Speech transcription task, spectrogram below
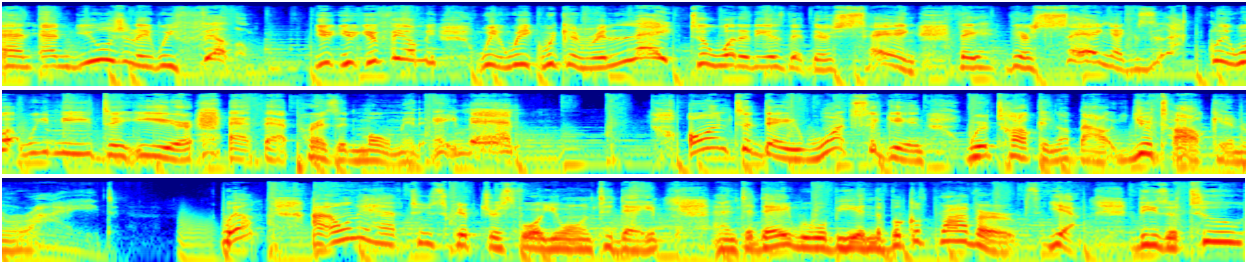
And and usually we feel them. You, you, you, feel me? We, we, we can relate to what it is that they're saying. They, they're saying exactly what we need to hear at that present moment. Amen. On today, once again, we're talking about you're talking right. Well, I only have two scriptures for you on today, and today we will be in the book of Proverbs. Yeah, these are two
